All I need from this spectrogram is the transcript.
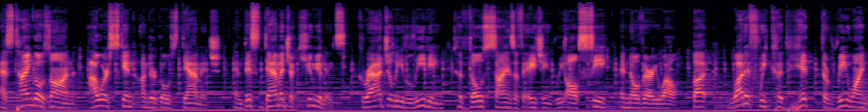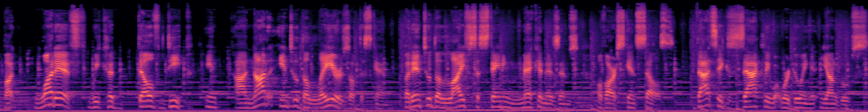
as time goes on, our skin undergoes damage, and this damage accumulates, gradually leading to those signs of aging we all see and know very well. But what if we could hit the rewind button? What if we could delve deep in uh, not into the layers of the skin, but into the life sustaining mechanisms of our skin cells. That's exactly what we're doing at Young Goose.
